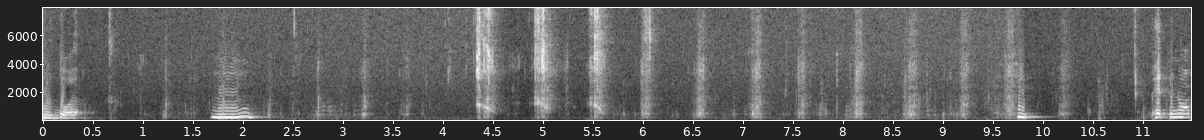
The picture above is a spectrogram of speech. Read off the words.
มันตัวอืม พี่น้อง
